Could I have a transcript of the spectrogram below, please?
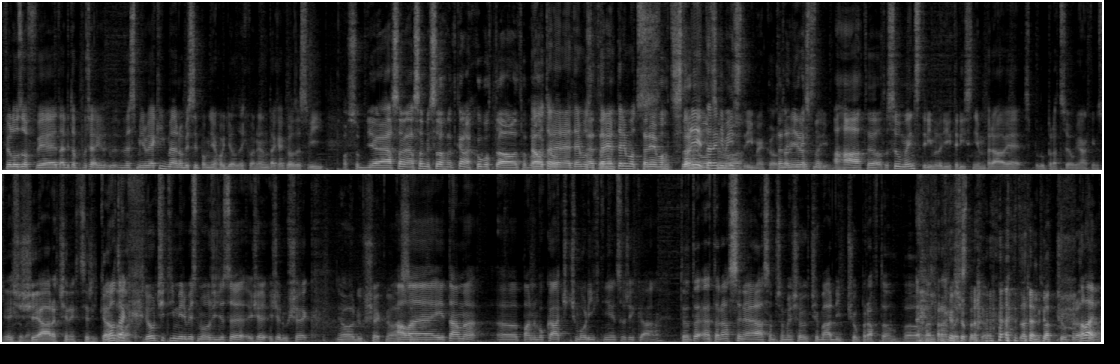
filozofie, tady to pořád ve smíru, jaký jméno by si po mně hodil teď, jenom tak jako ze svý. Osobně, já jsem, já jsem myslel hnedka na Chobota, ale to bylo no, jako... ten, ne, ten, je moc, ne, ten, ten, ten, je moc, ten je moc, ten, je, ten není mainstream, jako, ten, ten není mainstream. Aha, to jo. To jsou mainstream lidi, kteří s ním právě spolupracují nějakým způsobem. Ježiš, já radši nechci říkat, No ale... tak do určitý míry bys mohl říct, že, se, že, že Dušek. Jo, Dušek, no. Ale je tam pan Vokáč Čmolík ti něco říká? To, to, ten asi ne, já jsem přemýšlel, že má Deep Chopra v tom, v, ve Franglistu. to nevím. hele,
